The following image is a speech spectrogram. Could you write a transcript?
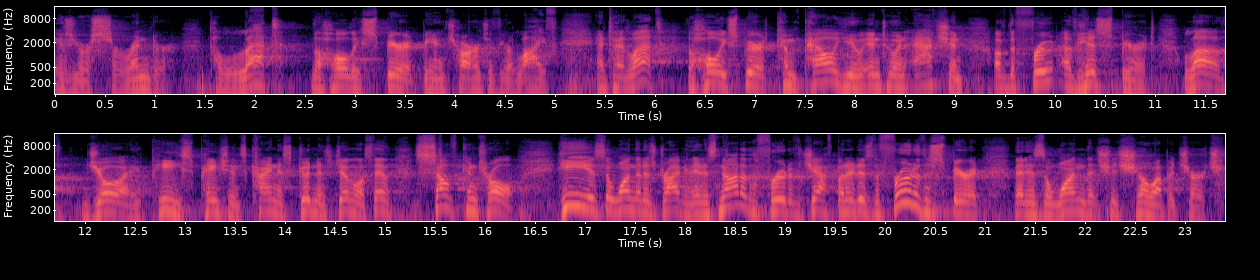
is your surrender to let the Holy Spirit be in charge of your life and to let the Holy Spirit compel you into an action of the fruit of His Spirit love, joy, peace, patience, kindness, goodness, gentleness, self control. He is the one that is driving. It is not of the fruit of Jeff, but it is the fruit of the Spirit that is the one that should show up at church,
